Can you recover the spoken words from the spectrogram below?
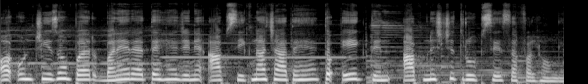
और उन चीज़ों पर बने रहते हैं जिन्हें आप सीखना चाहते हैं तो एक दिन आप निश्चित रूप से सफल होंगे।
